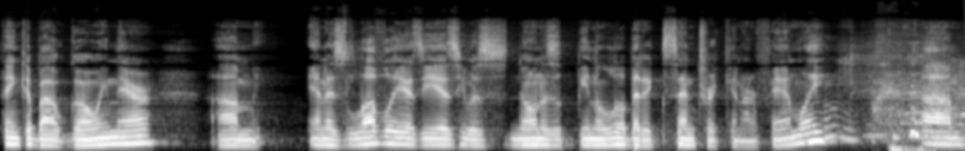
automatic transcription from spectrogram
think about going there. Um, and as lovely as he is, he was known as being a little bit eccentric in our family. Um,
